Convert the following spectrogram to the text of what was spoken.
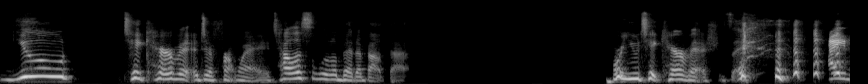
you take care of it a different way. Tell us a little bit about that. Or you take care of it, I should say. I,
